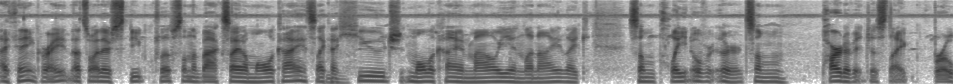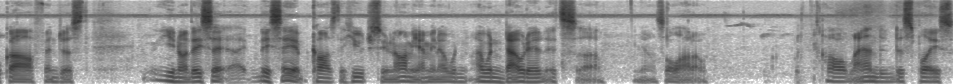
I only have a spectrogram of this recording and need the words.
I think right. That's why there's steep cliffs on the backside of Molokai. It's like a Mm. huge Molokai and Maui and Lanai. Like some plate over or some part of it just like broke off and just you know they say they say it caused a huge tsunami. I mean I wouldn't I wouldn't doubt it. It's uh you know it's a lot of how land to displace,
